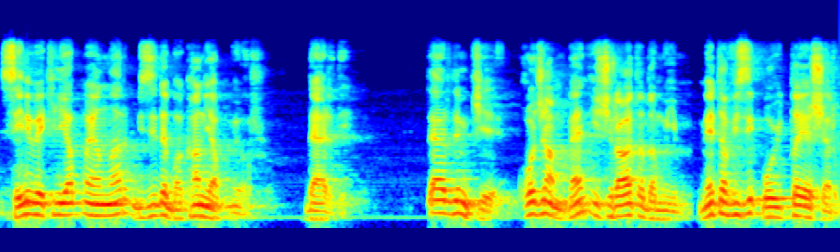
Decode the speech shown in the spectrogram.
Seni vekil yapmayanlar bizi de bakan yapmıyor, derdi. Derdim ki, hocam ben icraat adamıyım, metafizik boyutta yaşarım.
